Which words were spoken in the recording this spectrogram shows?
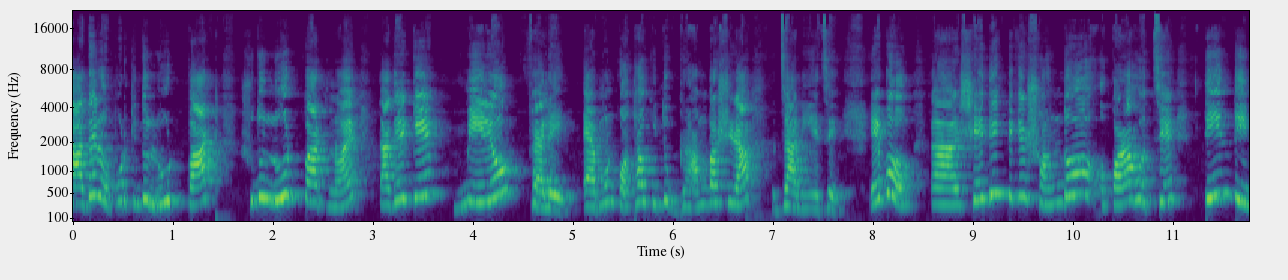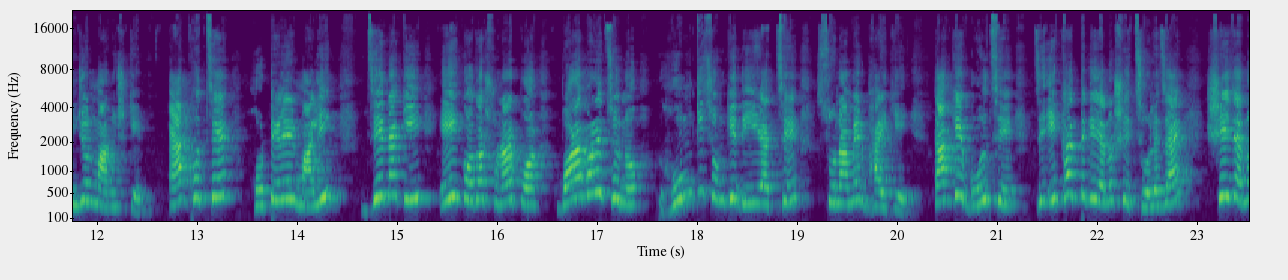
তাদের ওপর কিন্তু লুটপাট, শুধু লুটপাট নয়, তাদেরকে মেরেও ফেলে, এমন কথাও কিন্তু গ্রামবাসীরা জানিয়েছে। এবং সেই দিক থেকে সন্দেহ করা হচ্ছে তিন তিনজন মানুষকে। এক হচ্ছে হোটেলের মালিক, যে নাকি এই কথা শোনার পর বরাবরের জন্য হুমকি চমকি দিয়ে যাচ্ছে সোনামের ভাইকে। তাকে বলছে যে এখান থেকে যেন সে চলে যায়, সে যেন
